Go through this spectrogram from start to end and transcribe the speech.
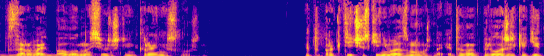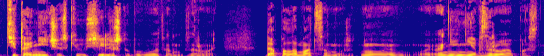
взорвать баллон на сегодняшний день крайне сложно это практически невозможно. Это надо приложить какие-то титанические усилия, чтобы его там взорвать. Да, поломаться может, но они не взрывоопасны.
